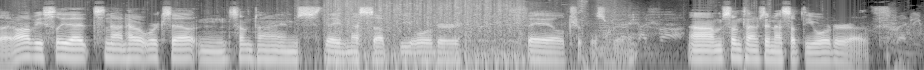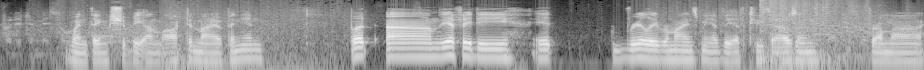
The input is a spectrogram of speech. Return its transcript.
But obviously that's not how it works out, and sometimes they mess up the order. Fail triple spray. Um, sometimes they mess up the order of when things should be unlocked, in my opinion. But um, the FAD, it really reminds me of the F2000 from uh,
